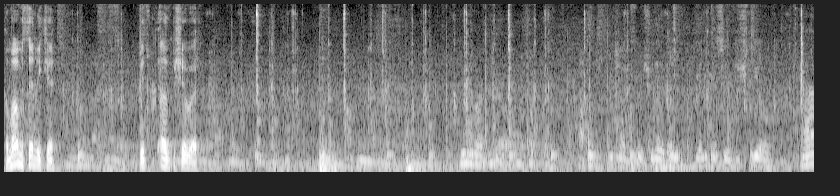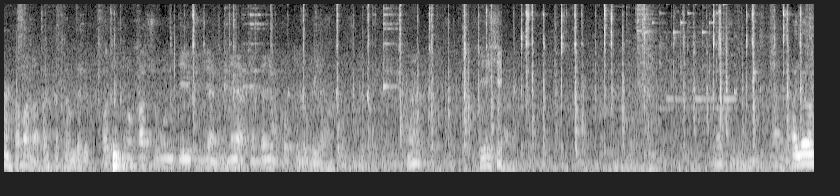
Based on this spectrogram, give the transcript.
Tamam mı seninki? Bir, az bir şey ver. Ha. Arkadan beri. Fotoğrafının kaçışımın değişeceğini ne yapacağım benim kurtuldu bu ya. Ha? Değişik. Alo.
